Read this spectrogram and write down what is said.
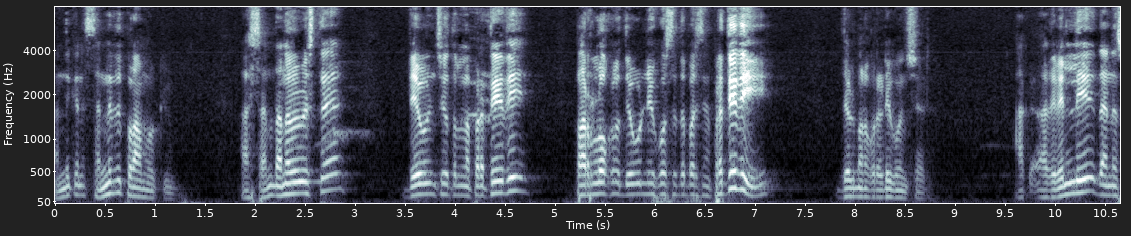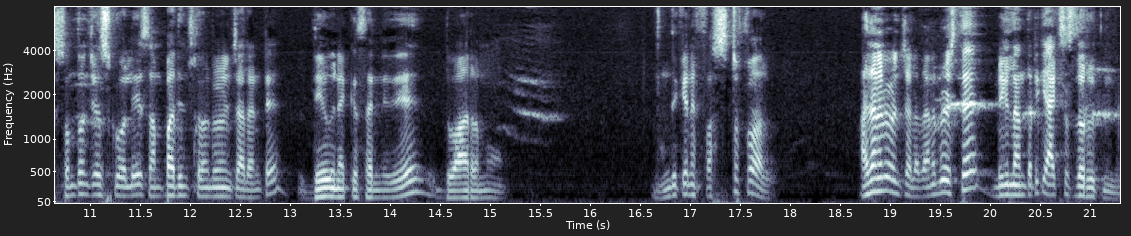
అందుకని సన్నిధి ప్రాముఖ్యం. ఆ సన్నిధి అనుభవిస్తే దేవుని చేతుల్లో ప్రతిదీ పరలోకంలో దేవుడు నీకు సిద్ధపరిచిన ప్రతిదీ దేవుడు మనకు రెడీగా ఉంచాడు. అది వెళ్ళి దాన్ని సొంతం చేసుకోవాలి సంపాదించుకొని అనుభవించాలంటే దేవుని యొక్క సన్నిధే ద్వారము. అందుకని ఫస్ట్ ఆఫ్ ఆల్ అది అనుభవించాలి. అది అనుభవిస్తే మిగిలినంతటికి యాక్సెస్ దొరుకుతుంది.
